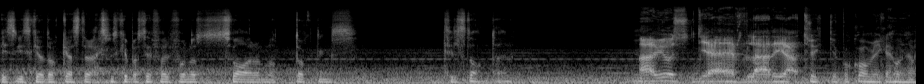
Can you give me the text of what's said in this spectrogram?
Vi, vi ska docka strax. Vi ska bara se om vi får något svar om något dockningstillstånd här. Ja just jävlar, jag trycker på kommunikationen.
